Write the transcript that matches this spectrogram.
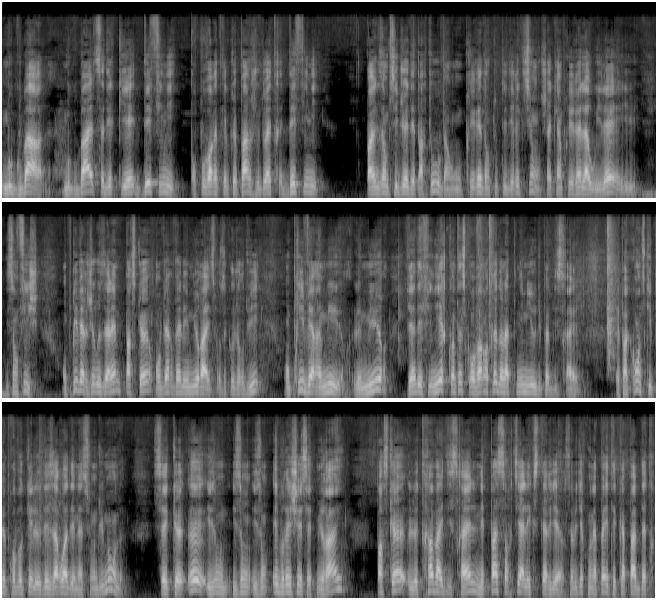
c'est-à-dire qui est défini. Pour pouvoir être quelque part, je dois être défini. Par exemple, si Dieu était partout, ben, on prierait dans toutes les directions. Chacun prierait là où il est, il, s'en fiche. On prie vers Jérusalem parce qu'on vers vers les murailles. C'est pour ça qu'aujourd'hui, on prie vers un mur. Le mur vient définir quand est-ce qu'on va rentrer dans la pnimiou du peuple d'Israël. Et par contre, ce qui peut provoquer le désarroi des nations du monde, c'est que eux, ils ont, ils ont, ils ont ébréché cette muraille parce que le travail d'Israël n'est pas sorti à l'extérieur. Ça veut dire qu'on n'a pas été capable d'être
